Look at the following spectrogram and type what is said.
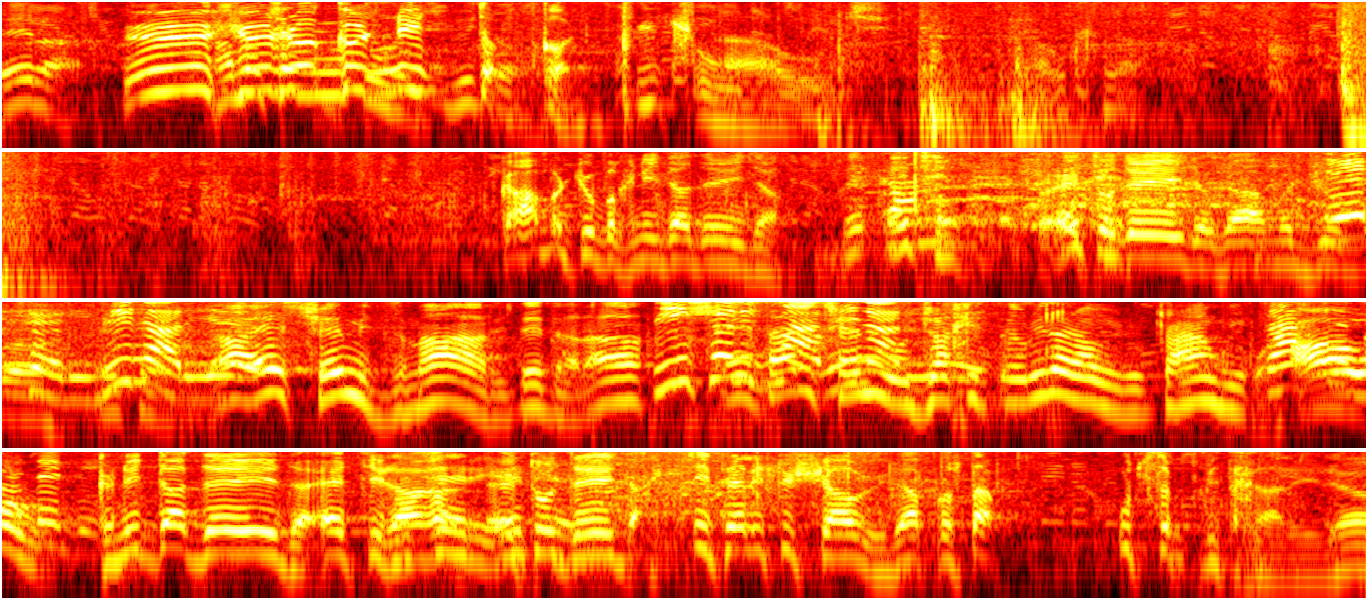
ვერა. ეს რა გნიტა კან. იწუ. აუჩი. აუხლა. გამარჯობა გნიდა დეიდა. ეთო დეიდა გამარჯობა. ეთერი, ვინ არის ეს? აა ეს ჩემი ძმა არის, დედა რა. ვინ შენი ძმა, ვინ ჩემი არის? ოჯახის წევრი და რავი, ძალიან გვიყვა. რა ხდება დედი? გნიდა დეიდა, ერთი რაღა, ეთო დეიდა, წითელი თუ შავი რა, პროსტა უცებ გითხარი რა.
